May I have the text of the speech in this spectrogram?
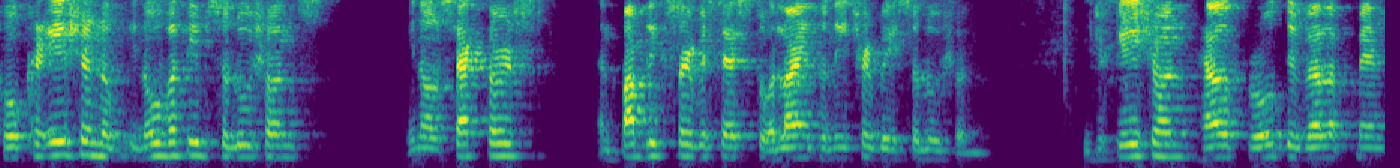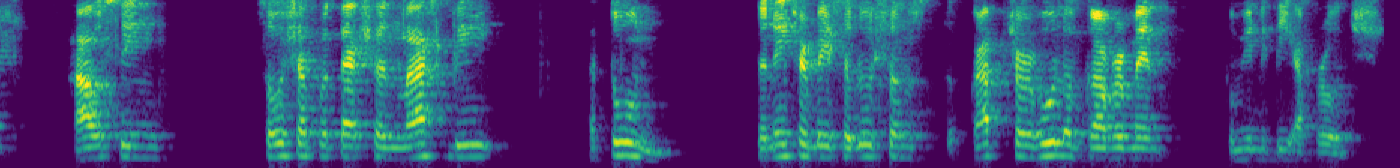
Co-creation of innovative solutions in all sectors and public services to align to nature-based solution. Education, health, road development, housing, social protection must be attuned to nature-based solutions to capture whole of government community approach.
